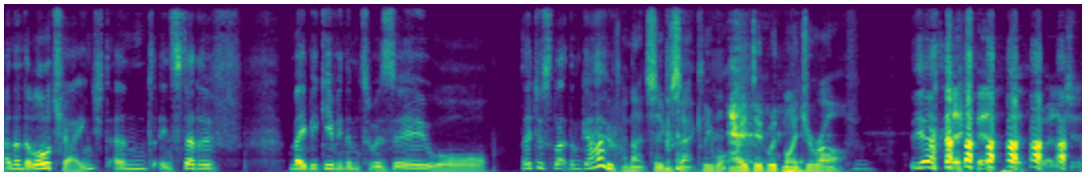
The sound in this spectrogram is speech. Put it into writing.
and then the law changed, and instead of maybe giving them to a zoo or they just let them go. and that's exactly what I did with my giraffe. Yeah, which, is,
